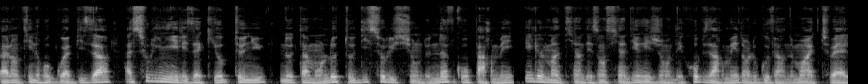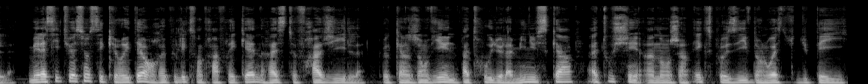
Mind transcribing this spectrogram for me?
Valentine Rogua-Biza a souligné les acquis obtenus, notamment l'autodissolution de neuf groupes armés et le maintien des anciens dirigeants des groupes armés dans le gouvernement actuel. Mais la situation sécuritaire en République centrafricaine reste fragile. Le 15 janvier, une patrouille de la MINUSCA a touché un engin explosif dans l'ouest du pays.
